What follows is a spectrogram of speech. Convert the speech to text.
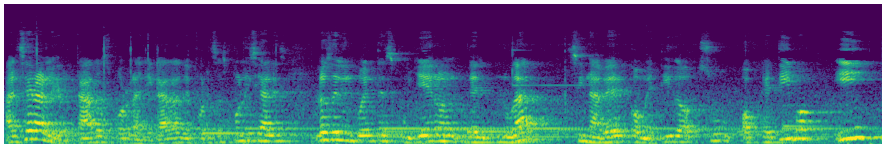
Al ser alertados por la llegada de fuerzas policiales, los delincuentes huyeron del lugar sin haber cometido su objetivo y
